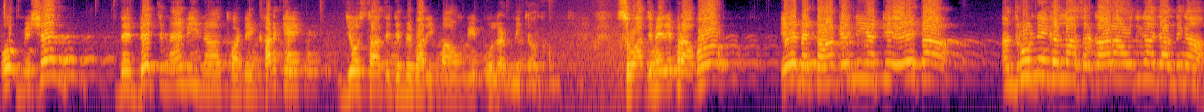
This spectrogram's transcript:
ਉਹ ਮਿਸ਼ਨ ਦੇ ਵਿੱਚ ਮੈਂ ਵੀ ਨਾਲ ਤੁਹਾਡੇ ਖੜ ਕੇ ਜੋ ਸਥਾਨ ਤੇ ਜ਼ਿੰਮੇਵਾਰੀ ਪਾਉਂਗੀ, ਉਹ ਲੜਨੀ ਚਾਹੁੰਦਾ। ਸੋ ਅੱਜ ਮੇਰੇ ਭਰਾਵੋ, ਇਹ ਮੈਂ ਤਾਂ ਕਹਿੰਨੀ ਆ ਕਿ ਇਹ ਤਾਂ ਅੰਦਰੂਨੀ ਗੱਲਾਂ ਸਰਕਾਰਾਂ ਆਉਂਦੀਆਂ ਜਾਂਦੀਆਂ,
